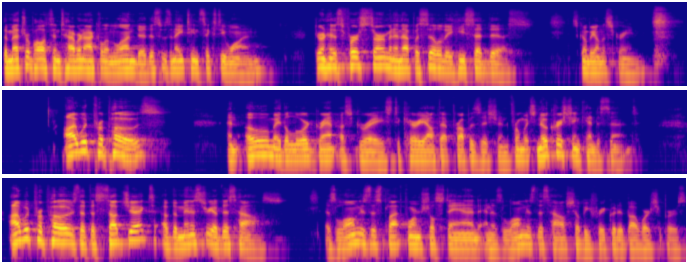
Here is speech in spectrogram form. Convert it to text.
the Metropolitan Tabernacle in London, this was in 1861, during his first sermon in that facility, he said this. It's going to be on the screen. I would propose, and oh, may the Lord grant us grace to carry out that proposition from which no Christian can dissent. I would propose that the subject of the ministry of this house, as long as this platform shall stand and as long as this house shall be frequented by worshipers,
